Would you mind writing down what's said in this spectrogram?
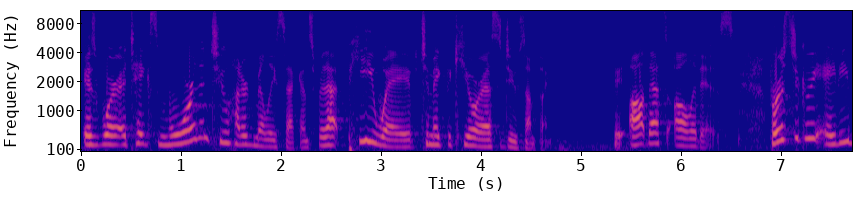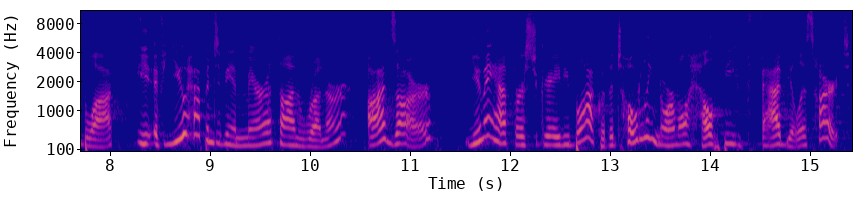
is where it takes more than 200 milliseconds for that P wave to make the QRS do something. Okay, all, that's all it is. First degree AV block, if you happen to be a marathon runner, odds are you may have first degree AV block with a totally normal, healthy, fabulous heart.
